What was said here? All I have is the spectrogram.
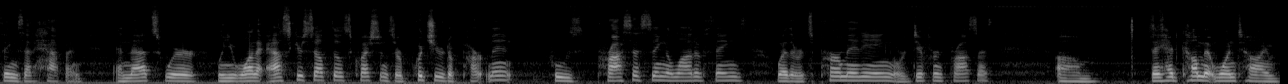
things that happen. And that's where when you want to ask yourself those questions or put your department who's processing a lot of things whether it's permitting or different process um, they had come at one time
